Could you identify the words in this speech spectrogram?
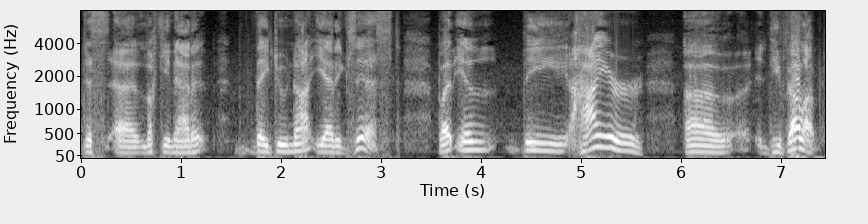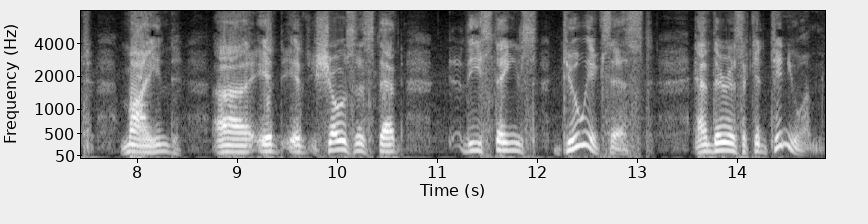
dis, uh, looking at it, they do not yet exist. But in the higher uh, developed mind, uh, it, it shows us that these things do exist and there is a continuum.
